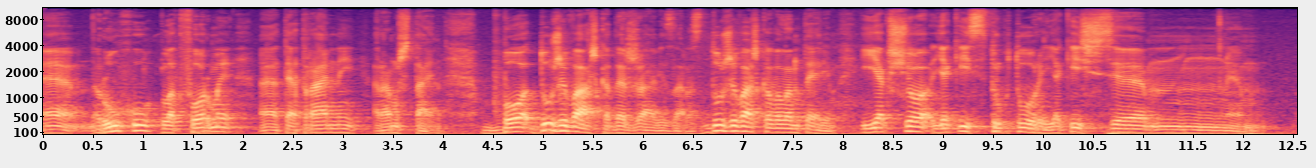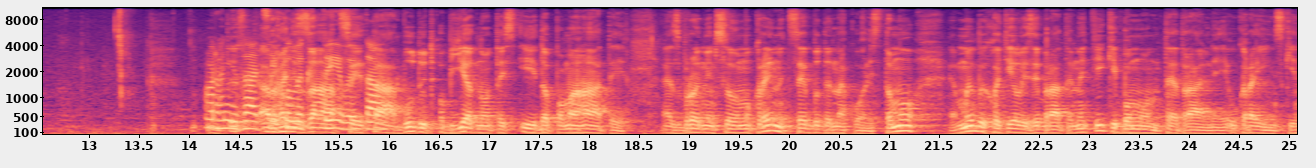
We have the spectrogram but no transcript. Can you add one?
е, руху платформи е, театральний Рамштайн. Бо дуже важко державі зараз, дуже важко волонтерам. І якщо якісь структури, якісь. Е, Організації, організації колективи, та, так. будуть об'єднуватись і допомагати е, Збройним силам України, це буде на користь. Тому ми би хотіли зібрати не тільки бомон театральний український,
